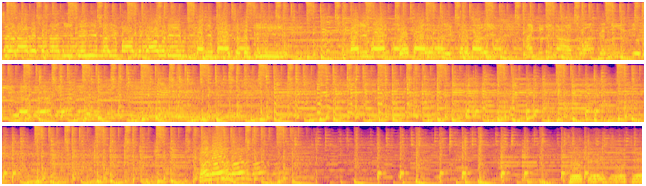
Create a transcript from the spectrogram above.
દાદા શેણા રત્નાની દેવી મારી માત ગાવડી મારી માં જગતી મારી માં ભોમાએ મારી કરમાળી હાંડણીના સ્વાંગની દેવી રે રે રે રે. કારણ જોજે જોજે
